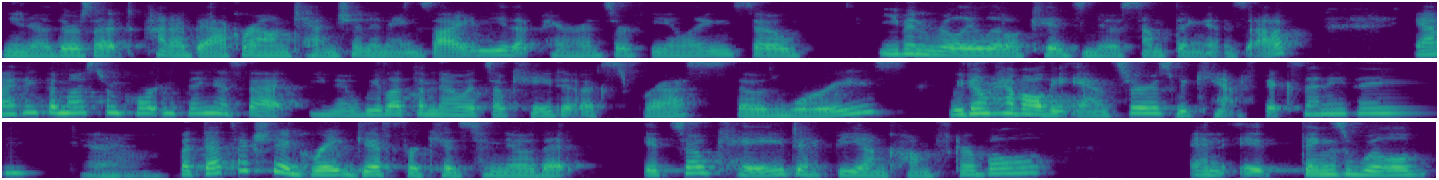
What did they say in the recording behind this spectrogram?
You know, there's that kind of background tension and anxiety that parents are feeling. So even really little kids know something is up. And I think the most important thing is that, you know, we let them know it's okay to express those worries. We don't have all the answers, we can't fix anything. Yeah. But that's actually a great gift for kids to know that it's okay to be uncomfortable and it things will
